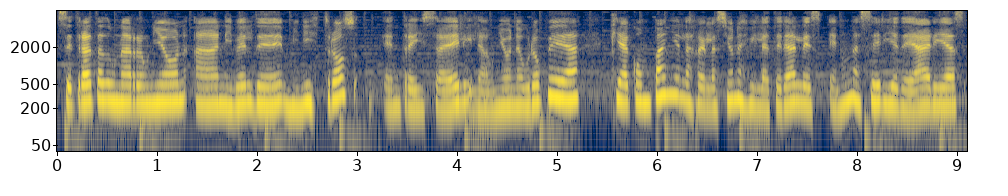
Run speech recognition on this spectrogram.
Se trata de una reunión a nivel de ministros entre Israel y la Unión Europea que acompaña las relaciones bilaterales en una serie de áreas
